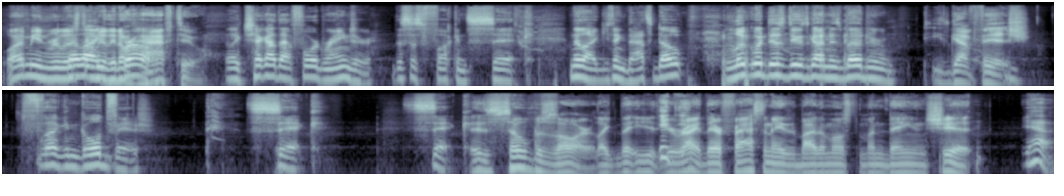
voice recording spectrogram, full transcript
Well, I mean, realistically, like, they don't "Bro." have to. Like, check out that Ford Ranger. This is fucking sick. And they're like, you think that's dope? Look what this dude's got in his bedroom. He's got fish. Fucking goldfish. Sick. Sick. It's so bizarre. Like they, you- It- you're right. They're fascinated by the most mundane shit. Yeah.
